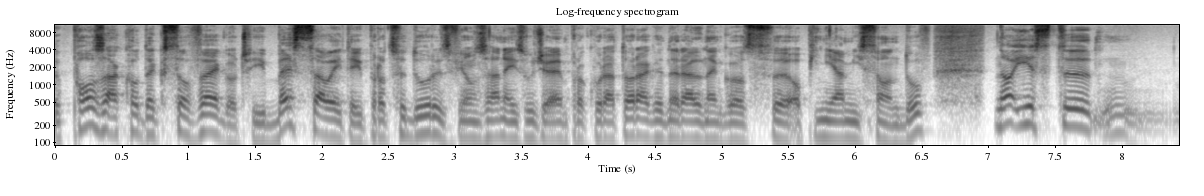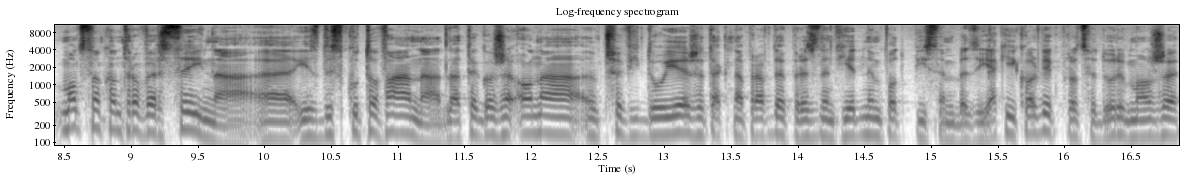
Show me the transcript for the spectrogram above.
y, pozakodeksowego, czyli bez całej tej procedury związanej z udziałem prokuratora generalnego, z opiniami sądów, no jest y, mocno kontrowersyjna, e, jest dyskutowana, dlatego że ona przewiduje, że tak naprawdę prezydent jednym podpisem, bez jakiejkolwiek procedury może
